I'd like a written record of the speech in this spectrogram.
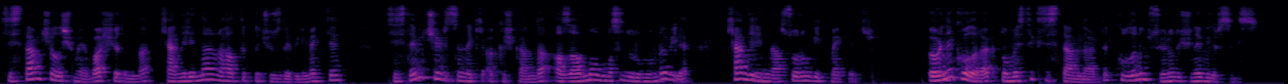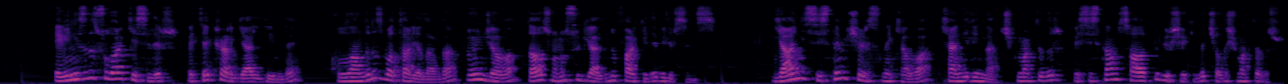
sistem çalışmaya başladığında kendiliğinden rahatlıkla çözülebilmekte, sistem içerisindeki akışkanda azalma olması durumunda bile kendiliğinden sorun bitmektedir. Örnek olarak domestik sistemlerde kullanım suyunu düşünebilirsiniz. Evinizde sular kesilir ve tekrar geldiğinde kullandığınız bataryalardan önce hava daha sonra su geldiğini fark edebilirsiniz. Yani sistem içerisindeki hava kendiliğinden çıkmaktadır ve sistem sağlıklı bir şekilde çalışmaktadır.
